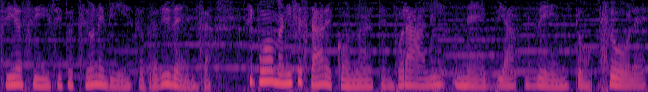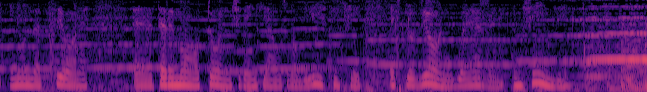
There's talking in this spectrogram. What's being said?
Qualsiasi situazione di sopravvivenza si può manifestare con temporali, nebbia, vento, sole, inondazione, eh, terremoto, incidenti automobilistici, esplosioni, guerre, incendi.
